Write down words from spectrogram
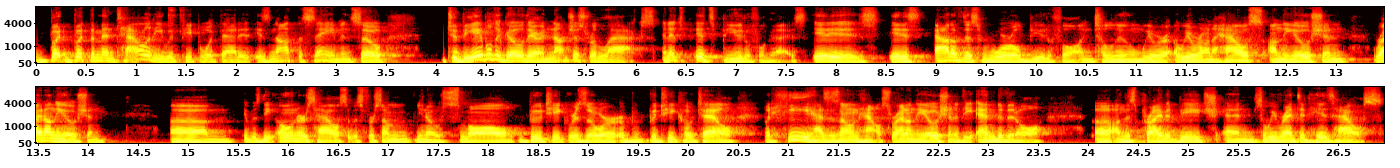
but but the mentality with people with that is, not the same, and so to be able to go there and not just relax, and it's it's beautiful, guys. It is it is out of this world beautiful in Tulum. We were we were on a house on the ocean, right on the ocean. Um, it was the owner's house. It was for some, you know, small boutique resort or boutique hotel. But he has his own house right on the ocean at the end of it all, uh, on this private beach. And so we rented his house.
